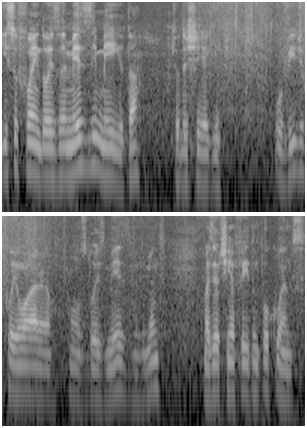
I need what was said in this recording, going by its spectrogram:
Isso foi em dois meses e meio, tá? Que eu deixei aqui. O vídeo foi um, uns dois meses, mais ou menos. Mas eu tinha feito um pouco antes.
